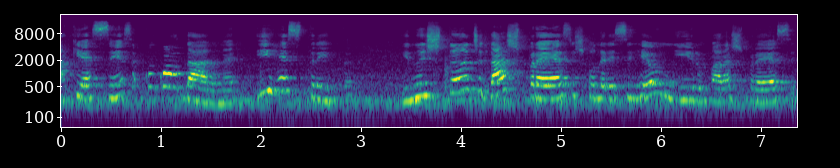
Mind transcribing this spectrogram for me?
a aquiescência, concordaram, né, irrestrita. E no instante das preces, quando eles se reuniram para as preces,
